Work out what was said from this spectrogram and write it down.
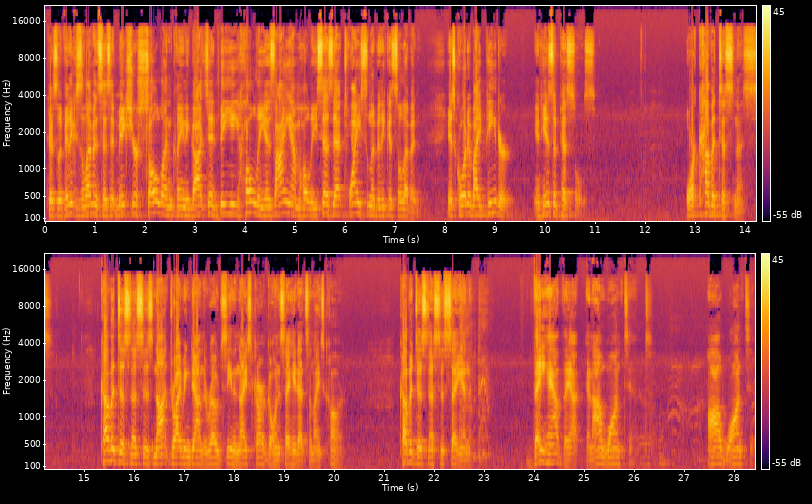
Because Leviticus 11 says it makes your soul unclean, and God said, Be ye holy as I am holy. He says that twice in Leviticus 11. It's quoted by Peter in his epistles. Or covetousness. Covetousness is not driving down the road, seeing a nice car, going and say, hey, that's a nice car. Covetousness is saying, they have that and I want it. I want it.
